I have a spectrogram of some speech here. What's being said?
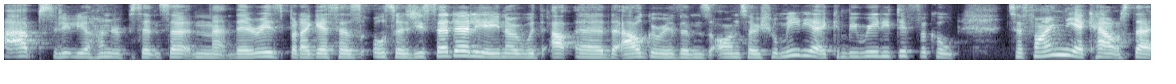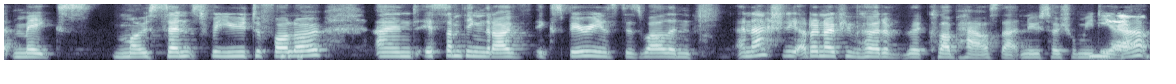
absolutely 100% certain that there is, but I guess as also as you said earlier, you know with uh, the algorithms on social media, it can be really difficult to find the accounts that makes most sense for you to mm-hmm. follow and it's something that i've experienced as well and and actually i don't know if you've heard of the clubhouse that new social media yeah, app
